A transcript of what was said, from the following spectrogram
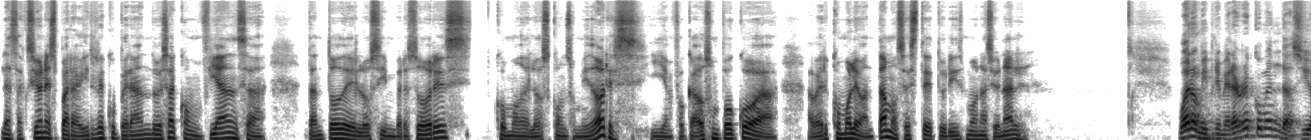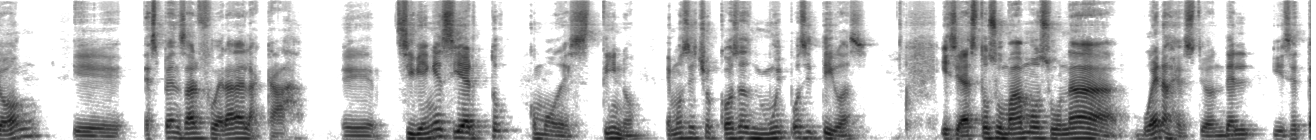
las acciones para ir recuperando esa confianza tanto de los inversores como de los consumidores y enfocados un poco a, a ver cómo levantamos este turismo nacional. Bueno, mi primera recomendación eh, es pensar fuera de la caja. Eh, si bien es cierto, como destino, hemos hecho cosas muy positivas y si a esto sumamos una buena gestión del ICT,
